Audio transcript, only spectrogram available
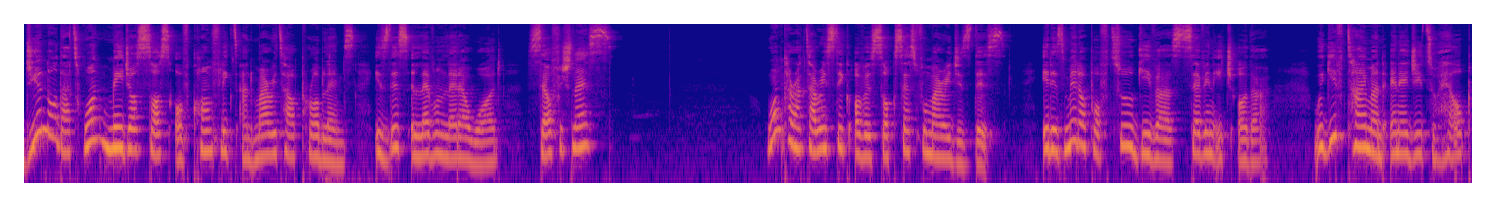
Do you know that one major source of conflict and marital problems is this 11 letter word, selfishness? One characteristic of a successful marriage is this it is made up of two givers serving each other. We give time and energy to help,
